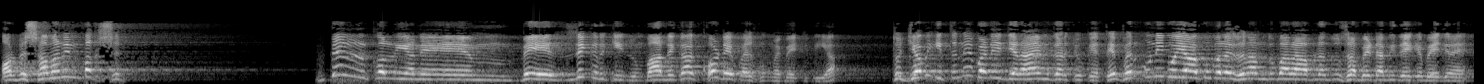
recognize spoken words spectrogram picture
اور بے سمن بخش بالکل یعنی بے ذکر چیزوں بعد کا کھوٹے پیسوں میں بیچ دیا۔ تو جب اتنے بڑے جرائم کر چکے تھے، پھر انہیں کو یعقوب علیہ السلام دوبارہ اپنا دوسرا بیٹا بھی دے کے بھیج رہے ہیں۔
